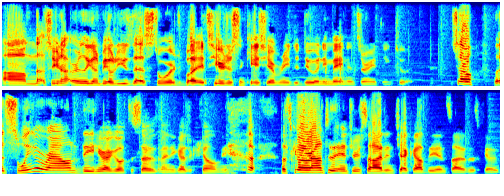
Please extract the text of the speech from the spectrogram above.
Um, not, so you're not really gonna be able to use that as storage, but it's here just in case you ever need to do any maintenance or anything to it. So let's swing around the, here I go with the SOs, man, you guys are killing me. let's go around to the entry side and check out the inside of this coach.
